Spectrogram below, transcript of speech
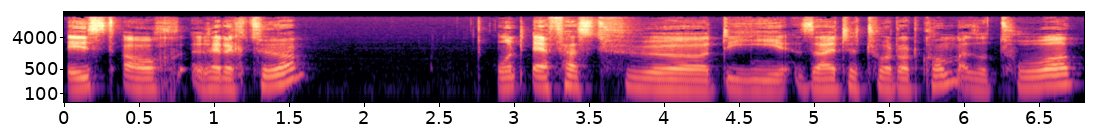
ist auch Redakteur und er fasst für die Seite tor.com, also Tor,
